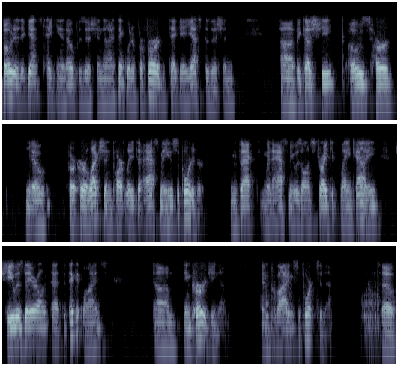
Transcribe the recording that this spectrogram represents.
voted against taking a no position, and I think would have preferred to take a yes position uh, because she owes her, you know, her, her election partly to AFSCME who supported her. In fact, when AFSCME was on strike at Lane County, she was there on, at the picket lines, um, encouraging them and providing support to them. So,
